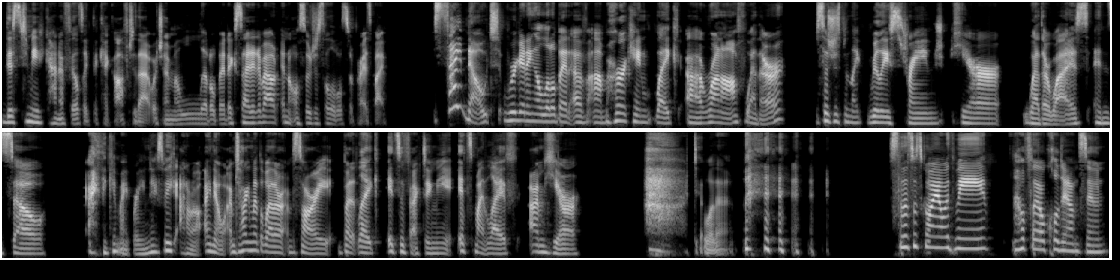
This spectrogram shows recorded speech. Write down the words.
this to me kind of feels like the kickoff to that, which I'm a little bit excited about and also just a little surprised by. Side note, we're getting a little bit of um, hurricane like uh, runoff weather. So it's just been like really strange here weather wise. And so I think it might rain next week. I don't know. I know I'm talking about the weather. I'm sorry, but like it's affecting me. It's my life. I'm here. Deal with it. so that's what's going on with me. Hopefully I'll cool down soon.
